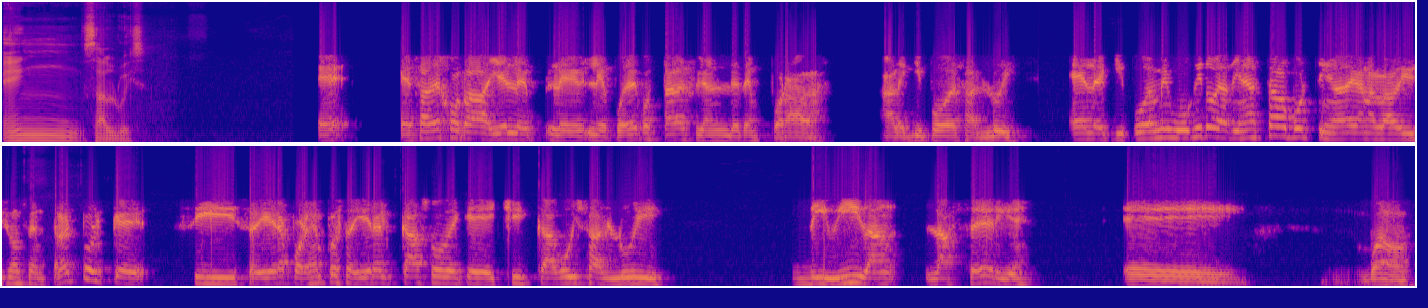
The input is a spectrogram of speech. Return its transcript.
en San Luis. Eh, esa DJ de ayer le, le, le puede costar el final de temporada al equipo de San Luis. El equipo de Milwaukee todavía tiene hasta la oportunidad de ganar la división central porque si se diera, por ejemplo, se diera el caso de que Chicago y San Luis dividan la serie, eh, bueno,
